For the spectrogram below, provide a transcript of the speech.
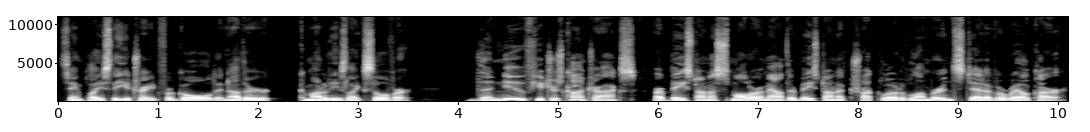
same place that you trade for gold and other commodities like silver. The new futures contracts are based on a smaller amount. They're based on a truckload of lumber instead of a rail car.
